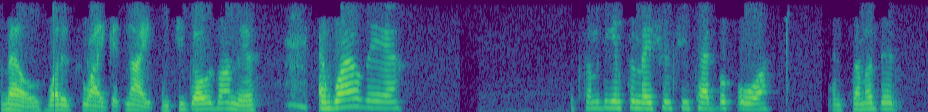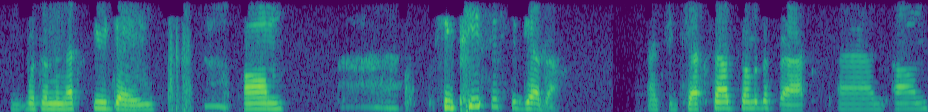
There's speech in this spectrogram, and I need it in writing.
smells, what it's like at night. And she goes on this and while there some of the information she's had before and some of it within the next few days, um she pieces together and she checks out some of the facts and um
